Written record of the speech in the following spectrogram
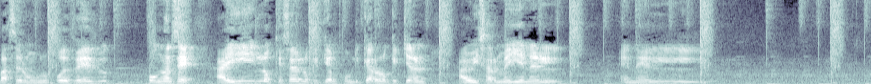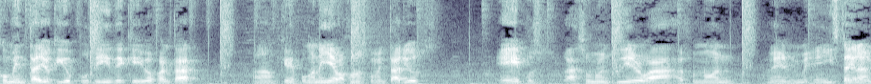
va a ser un grupo de Facebook pónganse ahí lo que sea, lo que quieran publicar o lo que quieran avisarme ahí en el en el comentario que yo puse ahí de que iba a faltar. que me pongan ahí abajo en los comentarios. Eh, pues haz uno en Twitter o haz uno en, Instagram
